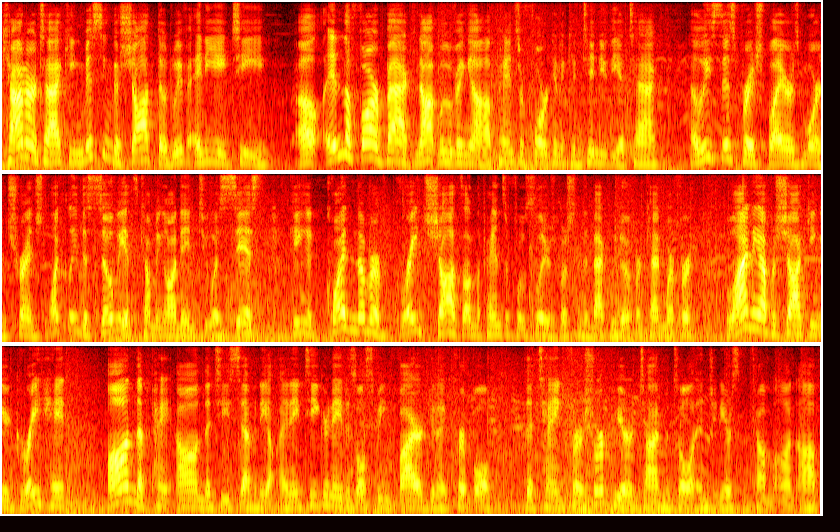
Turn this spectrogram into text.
Counterattacking, missing the shot, though. Do we have any AT? Uh, in the far back, not moving up. Panzer IV going to continue the attack. At least this British player is more entrenched. Luckily, the Soviets coming on in to assist, getting a, quite a number of great shots on the Panzer Fusiliers, especially in the back. We do have for Ken Werfer lining up a shot, getting a great hit on the on the T-70. An AT grenade is also being fired, going to cripple the tank for a short period of time until engineers can come on up.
